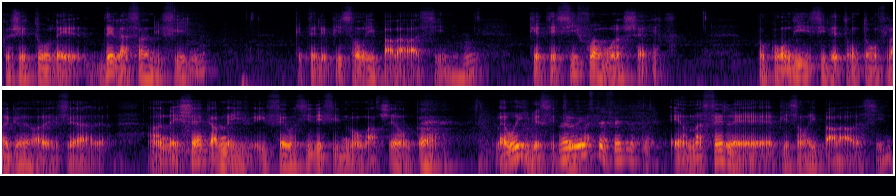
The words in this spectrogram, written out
que j'ai tourné dès la fin du film, qui était Les pissenlits par la racine, qui était six fois moins cher. Pour qu'on dise si les tontons flagueurs avaient fait un, un échec, ah, mais il, il fait aussi des films au marché encore. Ben oui, mais c'était Oui, vrai. fait, fait. Et on a fait Les Pissenlits par la racine,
